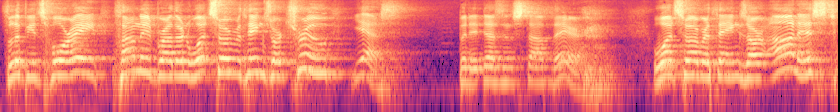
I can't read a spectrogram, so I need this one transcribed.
Philippians 4 8, finally, brethren, whatsoever things are true, yes, but it doesn't stop there. Whatsoever things are honest,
